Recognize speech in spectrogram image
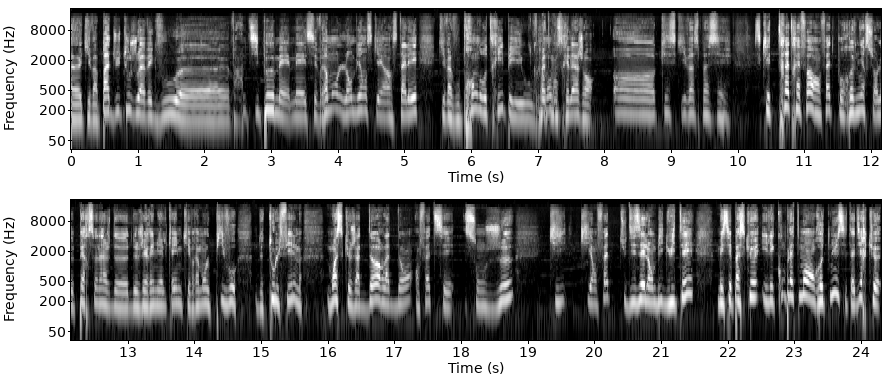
euh, qui va pas du tout jouer avec vous, euh, enfin un petit peu, mais, mais c'est vraiment l'ambiance qui est installée, qui va vous prendre au trip et où vraiment vous serez là genre oh qu'est-ce qui va se passer? Ce qui est très très fort en fait pour revenir sur le personnage de, de Jeremy Elkheim qui est vraiment le pivot de tout le film. Moi ce que j'adore là-dedans en fait c'est son jeu qui, qui en fait tu disais l'ambiguïté mais c'est parce que il est complètement en retenue c'est-à-dire que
